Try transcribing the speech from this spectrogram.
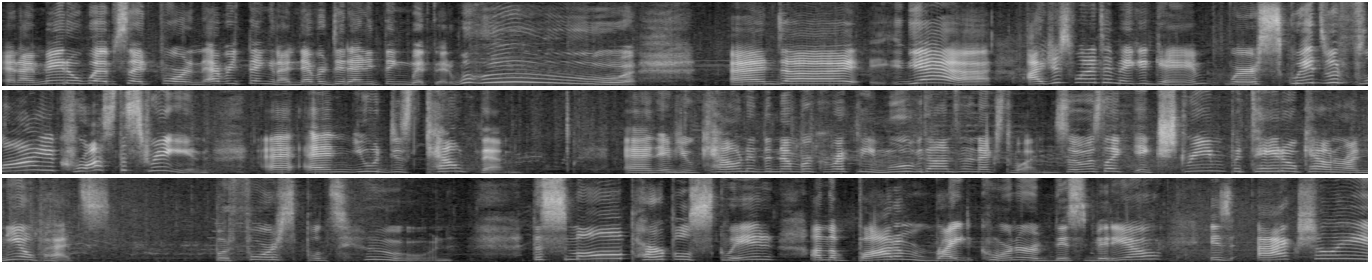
and I made a website for it and everything, and I never did anything with it. Woohoo! And, uh, yeah, I just wanted to make a game where squids would fly across the screen, and you would just count them. And if you counted the number correctly, you moved on to the next one. So it was like Extreme Potato Counter on Neopets but for Splatoon. The small purple squid on the bottom right corner of this video is actually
